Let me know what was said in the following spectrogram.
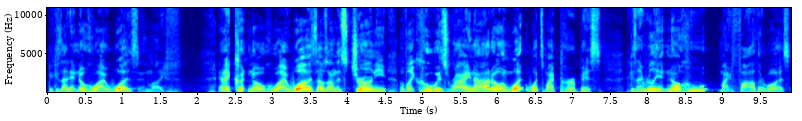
because I didn't know who I was in life. And I couldn't know who I was. I was on this journey of like, who is Ryan Otto and what, what's my purpose? Because I really didn't know who my father was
